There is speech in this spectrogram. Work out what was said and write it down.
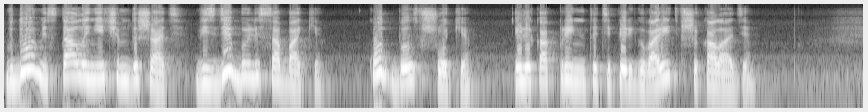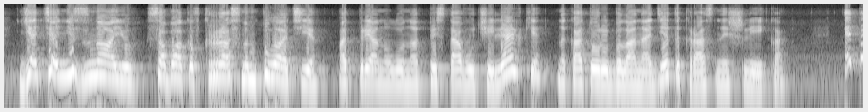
В доме стало нечем дышать, везде были собаки. Кот был в шоке, или, как принято теперь говорить, в шоколаде. «Я тебя не знаю, собака в красном платье!» – отпрянул он от приставучей ляльки, на которой была надета красная шлейка. «Это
